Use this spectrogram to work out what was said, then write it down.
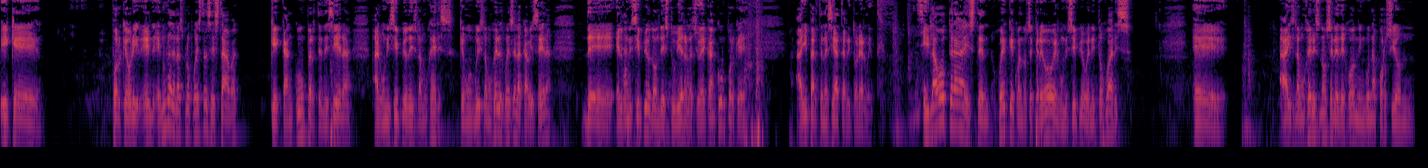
Y que, porque en, en una de las propuestas estaba que Cancún perteneciera al municipio de Isla Mujeres, que Isla Mujeres fuese la cabecera del Cancún. municipio donde estuviera la ciudad de Cancún, porque ahí pertenecía territorialmente. Y la otra este, fue que cuando se creó el municipio Benito Juárez, eh, a Isla Mujeres no se le dejó ninguna porción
